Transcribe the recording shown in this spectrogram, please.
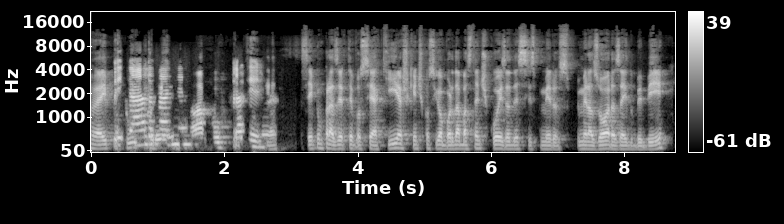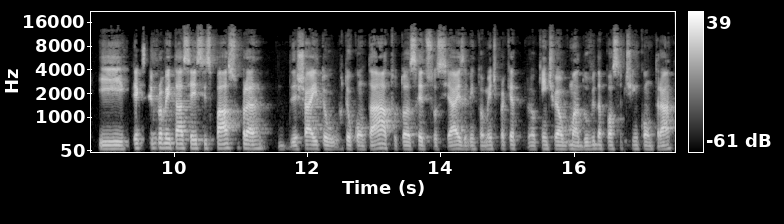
aí por Obrigada, tudo, Wagner. Prazer. É. Sempre um prazer ter você aqui. Acho que a gente conseguiu abordar bastante coisa dessas primeiras, horas aí do bebê. E queria que você aproveitasse esse espaço para deixar aí teu, teu contato, tuas redes sociais, eventualmente, para que quem tiver alguma dúvida possa te encontrar.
